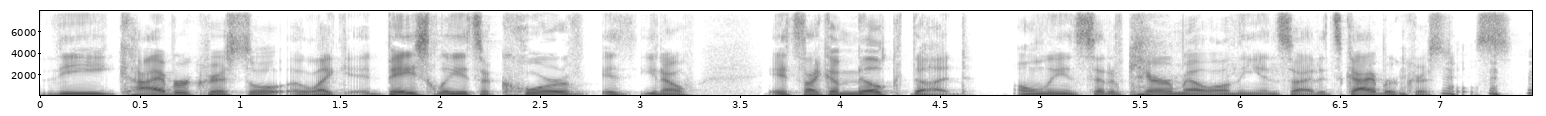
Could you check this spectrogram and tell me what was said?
the kyber crystal, like basically, it's a core of, you know, it's like a milk dud, only instead of caramel on the inside, it's kyber crystals.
